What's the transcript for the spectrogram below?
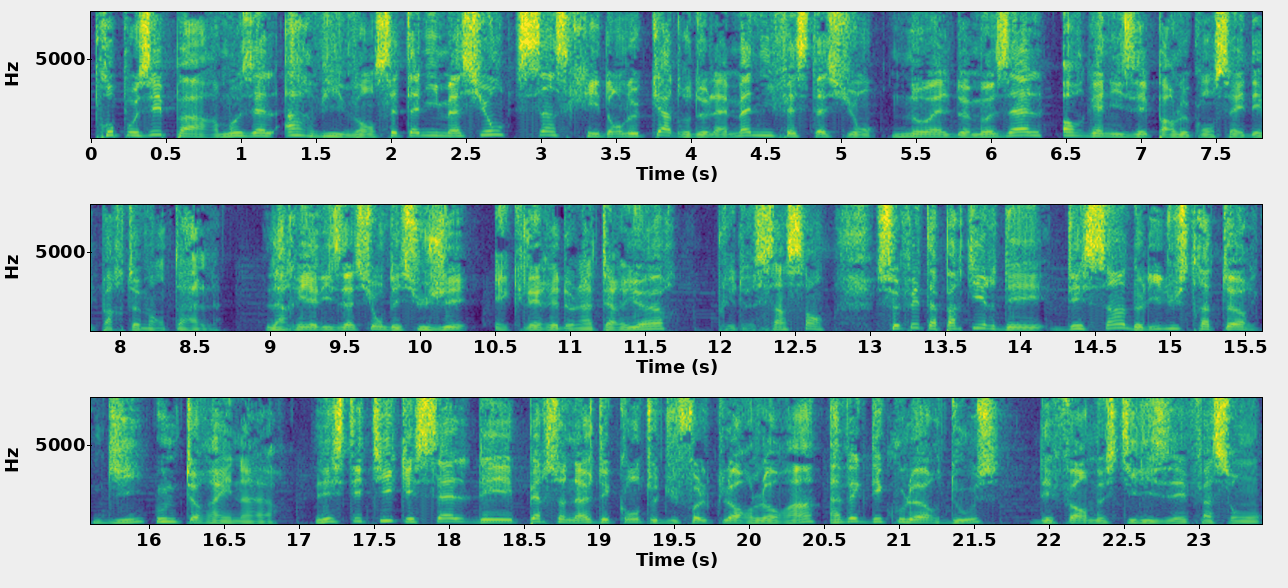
Proposée par Moselle Art Vivant, cette animation s'inscrit dans le cadre de la manifestation Noël de Moselle organisée par le conseil départemental. La réalisation des sujets éclairés de l'intérieur plus de 500, se fait à partir des dessins de l'illustrateur Guy Unterreiner. L'esthétique est celle des personnages des contes du folklore lorrain avec des couleurs douces, des formes stylisées façon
